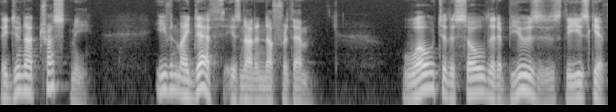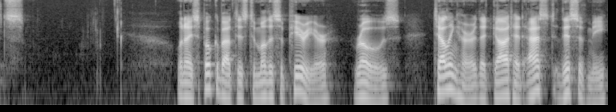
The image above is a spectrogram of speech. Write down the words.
they do not trust me. Even my death is not enough for them. Woe to the soul that abuses these gifts. When I spoke about this to Mother Superior, Rose, telling her that God had asked this of me,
